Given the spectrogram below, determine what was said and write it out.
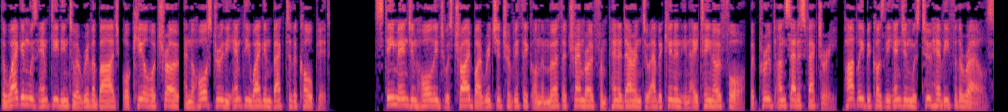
The wagon was emptied into a river barge or keel or trough, and the horse drew the empty wagon back to the coal pit. Steam engine haulage was tried by Richard Trevithick on the Merthyr tramroad from Penydarren to Abercynon in 1804, but proved unsatisfactory, partly because the engine was too heavy for the rails.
